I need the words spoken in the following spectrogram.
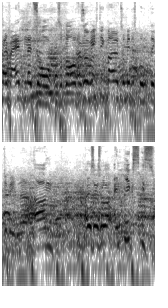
bei weitem nicht so hoch. Also da Also wichtig mal zumindest Punkte gewinnen. Ne? also, also ein X ist,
